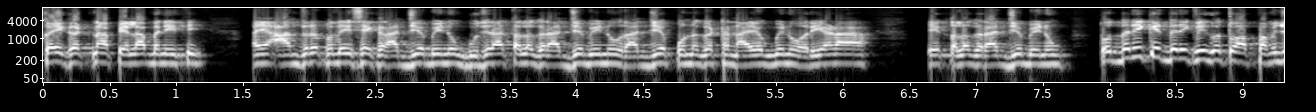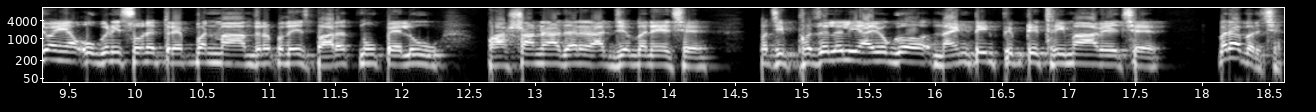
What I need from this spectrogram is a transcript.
કઈ ઘટના પહેલા બની હતી? અહીંયા આંધ્રપ્રદેશ એક રાજ્ય બન્યું, ગુજરાત અલગ રાજ્ય બન્યું, રાજ્ય પુનર્ગઠન આયોગ બન્યું, હરિયાણા એક અલગ રાજ્ય બન્યું. તો દરેકે દરેક વિગતો આપવામાં. જો અહીંયા ઓગણીસો ને ત્રેપનમાં આંધ્રપ્રદેશ ભારતનું પહેલું ભાષાના આધારે રાજ્ય બને છે. પછી ફઝલ અલી આયોગ નાઇન્ટીન ફિફ્ટી થ્રીમાં આવે છે. બરાબર છે.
